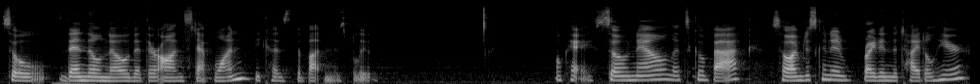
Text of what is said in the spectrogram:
So then they'll know that they're on step one because the button is blue. Okay, so now let's go back. So I'm just going to write in the title here.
